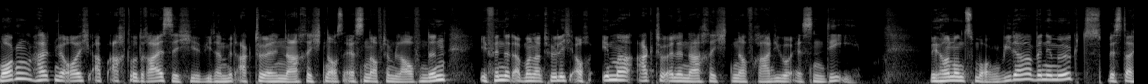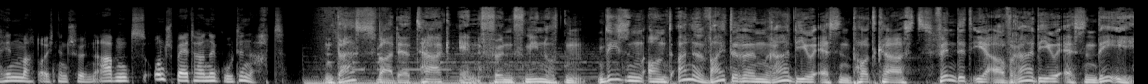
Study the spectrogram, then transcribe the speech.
Morgen halten wir euch ab 8.30 Uhr hier wieder mit aktuellen Nachrichten aus Essen auf dem Laufenden. Ihr findet aber natürlich auch immer aktuelle Nachrichten auf radioessen.de. Wir hören uns morgen wieder, wenn ihr mögt. Bis dahin macht euch einen schönen Abend und später eine gute Nacht. Das war der Tag in fünf Minuten. Diesen und alle weiteren Radio Essen Podcasts findet ihr auf radioessen.de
